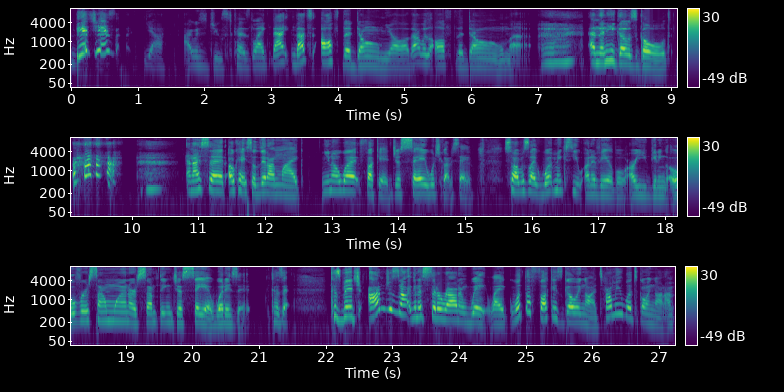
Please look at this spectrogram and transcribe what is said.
bitches. Yeah, I was juiced cuz like that that's off the dome, y'all. That was off the dome. And then he goes gold. and I said, "Okay, so then I'm like, you know what? Fuck it. Just say what you got to say. So I was like, what makes you unavailable? Are you getting over someone or something? Just say it. What is it? Because, because, bitch, I'm just not going to sit around and wait. Like, what the fuck is going on? Tell me what's going on. I'm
